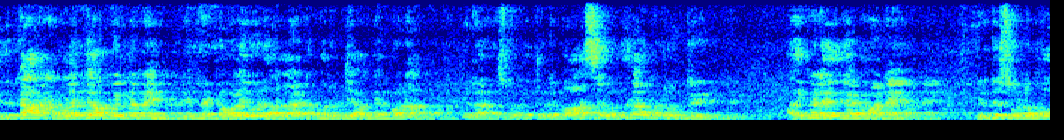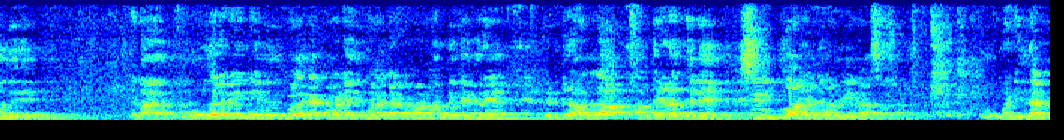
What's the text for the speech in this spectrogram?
இதுக்காக நான் உழைக்காம போயிட்டோமே என்ற கவலையோடு அல்லாட்ட மறுபடியும் அவன் கேட்பானா எல்லாம் அந்த சொர்க்கத்துடைய வாசல் உள்ளார் மட்டும் விட்டுரு அதுக்கு மேலே எதுவும் கேட்க மாட்டேன். என்று சொல்லும் போது ஏன்னா ஒரு தடவை நீ இதுக்கு மேலே கேட்க மாட்டேன் இதுக்கு மேலே கேட்க வேண்டாம் மறுபடியும் கேட்கிறேன் என்று அல்லாஹ் அந்த இடத்துல சிரிப்பான் என்று நபிகள் நான் சொல்கிறேன் ஒரு மனிதன்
